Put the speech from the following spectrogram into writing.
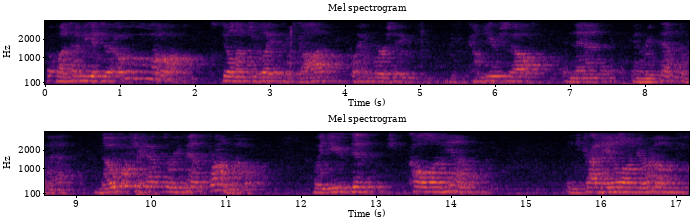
But by the time you get to, oh, still not too late because God will have mercy. You can come to yourself and then and repent from that. Know what you have to repent from, though. When you didn't call on Him and you try to handle it on your own,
